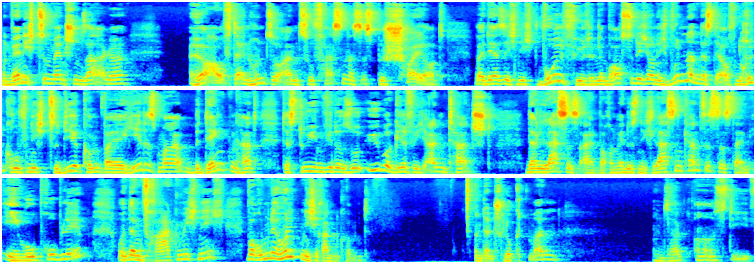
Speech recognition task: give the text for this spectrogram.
Und wenn ich zu Menschen sage, hör auf, deinen Hund so anzufassen, das ist bescheuert, weil der sich nicht wohlfühlt. Und dann brauchst du dich auch nicht wundern, dass der auf den Rückruf nicht zu dir kommt, weil er jedes Mal Bedenken hat, dass du ihn wieder so übergriffig antatscht. Dann lass es einfach. Und wenn du es nicht lassen kannst, ist das dein Ego-Problem. Und dann frag mich nicht, warum der Hund nicht rankommt. Und dann schluckt man und sagt, oh Steve,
